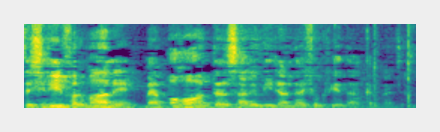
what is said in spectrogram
ਤਸ਼ਰੀਫ ਫਰਮਾ ਨੇ। ਮੈਂ ਬਹੁਤ ਸਾਰੇ ਵੀਰਾਂ ਦਾ ਸ਼ੁਕਰੀਆ ਅਦਾ ਕਰਦਾ ਚਾਹੁੰਦਾ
